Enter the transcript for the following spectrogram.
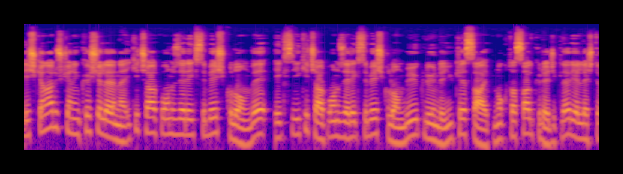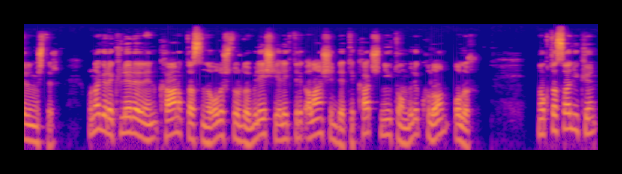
Eşkenar üçgenin köşelerine 2 çarpı 10 üzeri eksi 5 kulon ve eksi 2 çarpı 10 üzeri eksi 5 kulon büyüklüğünde yüke sahip noktasal kürecikler yerleştirilmiştir. Buna göre kürelerin K noktasında oluşturduğu bileşki elektrik alan şiddeti kaç Newton bölü kulon olur? Noktasal yükün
